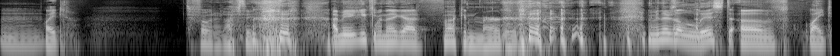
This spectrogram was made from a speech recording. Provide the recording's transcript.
Like, Voted off the. I mean, you can. when they got fucking murdered. I mean, there's a list of like,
